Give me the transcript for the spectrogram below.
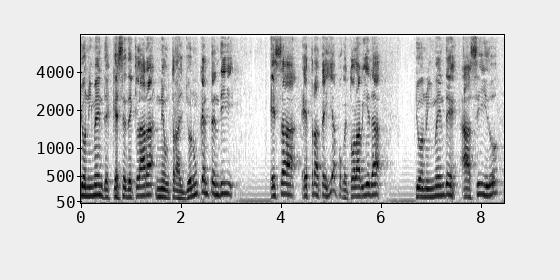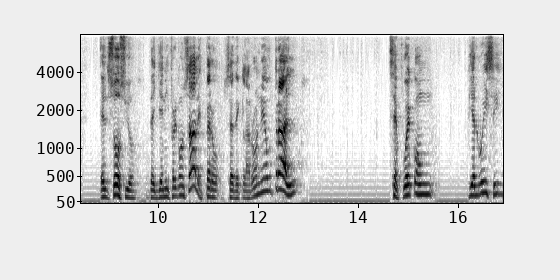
Johnny Méndez, que se declara neutral. Yo nunca entendí esa estrategia porque toda la vida Johnny Méndez ha sido el socio de Jennifer González, pero se declaró neutral, se fue con Pierluisi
